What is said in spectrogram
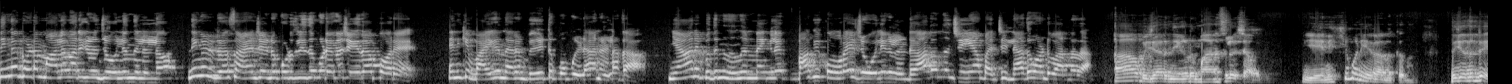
നിങ്ങൾക്ക് ഇവിടെ മല മറിക്കുന്ന ജോലിയൊന്നുമില്ലല്ലോ. നിങ്ങളുടെ ഡ്രസ്സ് അയൺ ചെയ്യേണ്ട കൂടുതൽ ഇതും കൂടെ എന്നാ ചെയ്താൽ പോരെ. എനിക്ക് വൈകുന്നേരം വീട്ടിൽ പോകുമ്പോൾ ഇടാനുള്ളതാ. ഞാനിപ്പോ ഇതിന് നിന്നിട്ടുണ്ടെങ്കിൽ ബാക്കി കുറെ ജോലികളുണ്ട്. അതൊന്നും ചെയ്യാൻ പറ്റില്ല. അതുകൊണ്ട് പറഞ്ഞതാ. ആ വിചാരം നിങ്ങൾ മനസ്സിൽ വെച്ചാൽ മതി. എനിക്ക് പണി തരാൻ നിൽക്കുന്നു. നീ ചെന്നിട്ടേ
